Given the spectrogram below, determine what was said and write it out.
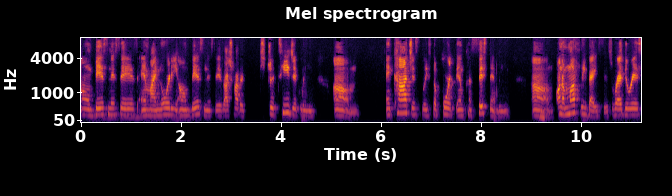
owned businesses and minority owned businesses. I try to strategically um, and consciously support them consistently um, on a monthly basis, whether it's,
